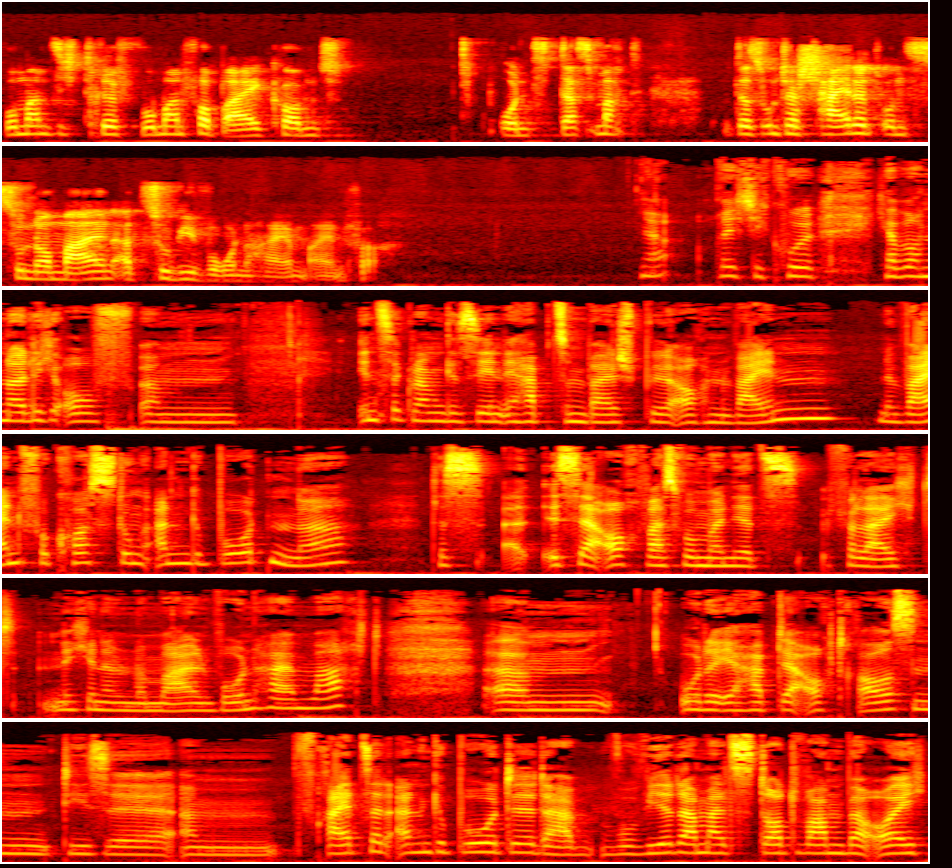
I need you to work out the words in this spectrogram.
wo man sich trifft, wo man vorbeikommt. Und das macht das unterscheidet uns zu normalen Azubi-Wohnheimen einfach. Ja, richtig cool. Ich habe auch neulich auf ähm, Instagram gesehen, ihr habt zum Beispiel auch einen Wein, eine Weinverkostung angeboten, ne? Das äh, ist ja auch was, wo man jetzt vielleicht nicht in einem normalen Wohnheim macht. Ähm, oder ihr habt ja auch draußen diese ähm, Freizeitangebote, da wo wir damals dort waren bei euch,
